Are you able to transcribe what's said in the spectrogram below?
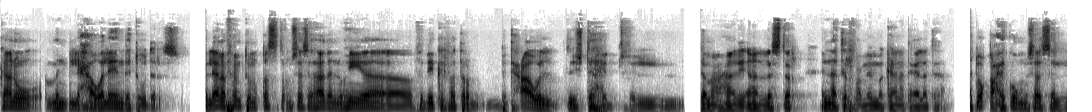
كانوا من اللي حوالين ذا تودرز اللي أنا فهمته من قصة المسلسل هذا إنه هي في ذيك الفترة بتحاول تجتهد في المجتمع هذه ان ليستر إنها ترفع من مكانة عائلتها أتوقع حيكون مسلسل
